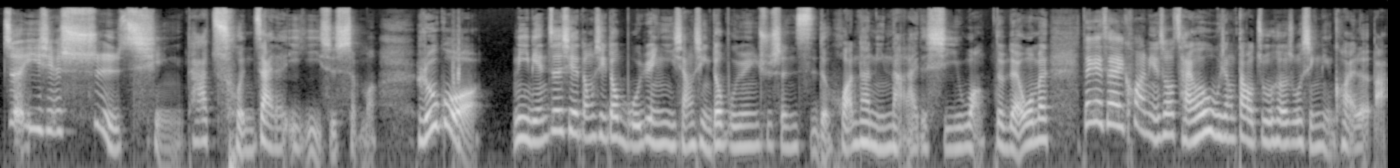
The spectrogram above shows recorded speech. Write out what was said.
这一些事情它存在的意义是什么？如果你连这些东西都不愿意相信，都不愿意去深思的话，那你哪来的希望？对不对？我们大概在跨年的时候才会互相道祝贺，说新年快乐吧。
